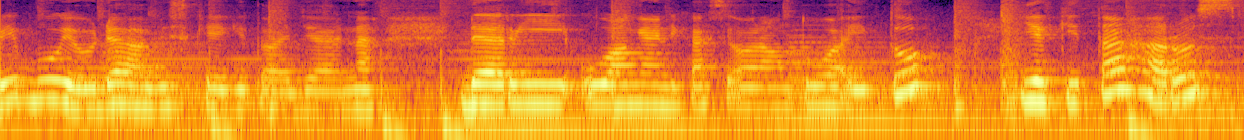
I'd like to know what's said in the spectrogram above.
ribu ya udah habis kayak gitu aja. Nah dari uang yang dikasih orang tua itu ya kita harus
